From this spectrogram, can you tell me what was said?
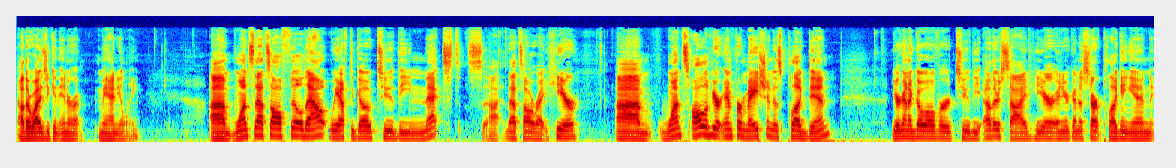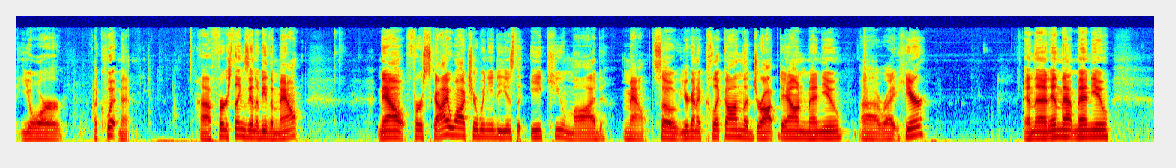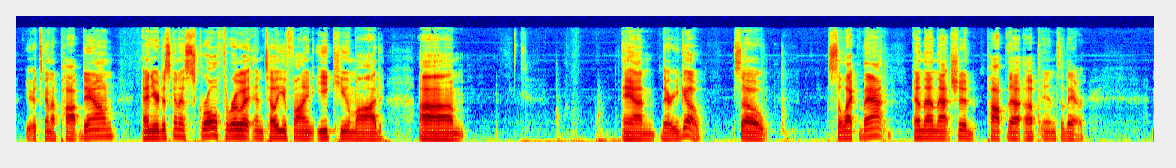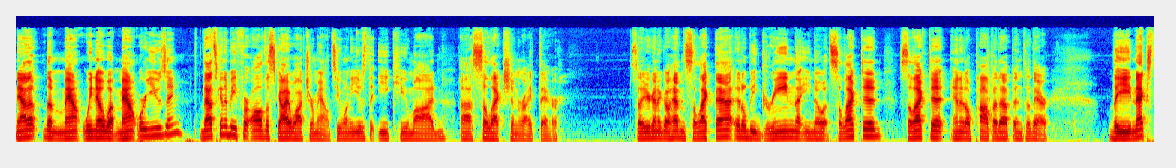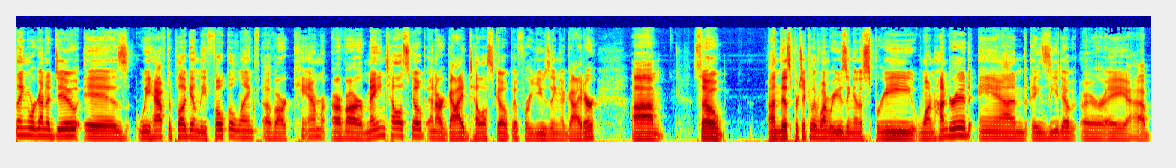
Otherwise, you can enter it manually. Um, once that's all filled out, we have to go to the next. Uh, that's all right here. Um, once all of your information is plugged in, you're going to go over to the other side here and you're going to start plugging in your equipment. Uh, first thing is going to be the mount. Now, for Skywatcher, we need to use the EQ mod mount. So you're going to click on the drop down menu uh, right here. And then in that menu, it's going to pop down and you're just going to scroll through it until you find EQ mod. Um, and there you go. So select that, and then that should pop that up into there. Now that the mount, we know what mount we're using. That's going to be for all the Skywatcher mounts. You want to use the EQ mod uh, selection right there. So you're going to go ahead and select that. It'll be green that you know it's selected. Select it, and it'll pop it up into there. The next thing we're going to do is we have to plug in the focal length of our camera, of our main telescope and our guide telescope if we're using a guider. Um, so on this particular one, we're using an Esprit 100 and a ZW or a uh,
